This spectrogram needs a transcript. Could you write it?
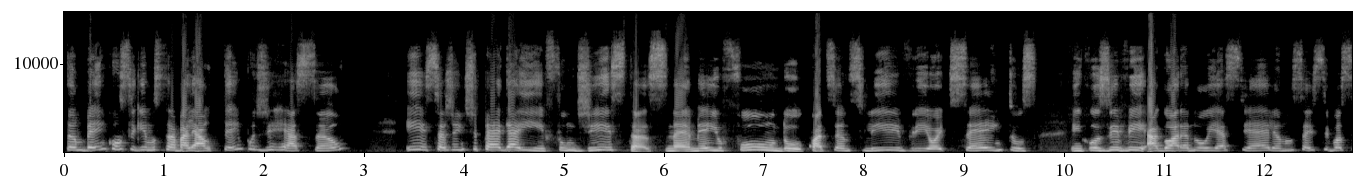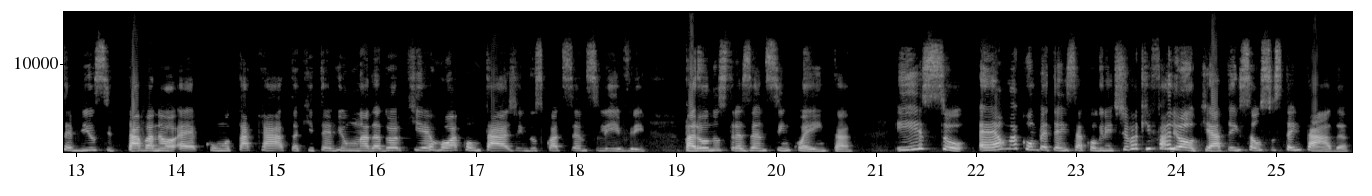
também conseguimos trabalhar o tempo de reação. E se a gente pega aí fundistas, né, meio fundo, 400 livre, 800, inclusive agora no ISL, eu não sei se você viu, se estava é, com o Takata, que teve um nadador que errou a contagem dos 400 livre, parou nos 350. Isso é uma competência cognitiva que falhou, que é a atenção sustentada,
